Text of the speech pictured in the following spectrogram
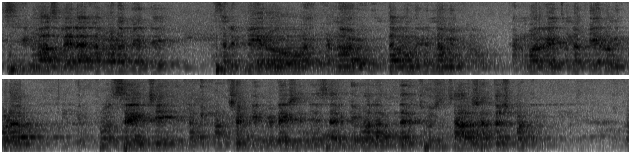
ఈ శ్రీనివాసులు ఎలా కలవడం ఏంటి? అసలు పేరు ఎక్కడో ఇంతకుముందు విన్నాం ఇప్పుడు. కనుమరుగైతున్న పేరుని కూడా మీరు ప్రోత్సహించి ఇట్లా ఫంక్షన్కి ఇన్విటేషన్ చేసరికి వాళ్ళందరూ చూసి చాలా సంతోషపడ్డారు. ఒక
